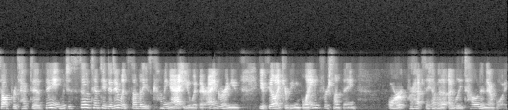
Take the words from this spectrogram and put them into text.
self-protective thing, which is so tempting to do when somebody's coming at you with their anger and you, you feel like you're being blamed for something, or perhaps they have an ugly tone in their voice.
